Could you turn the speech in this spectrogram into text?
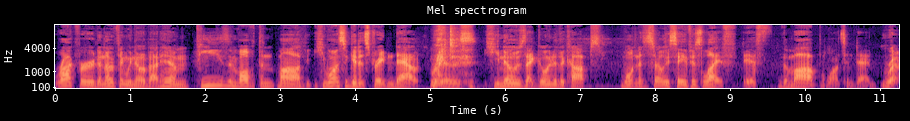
Rockford, another thing we know about him, if he's involved with the mob, he wants to get it straightened out Right. because he knows that going to the cops won't necessarily save his life if the mob wants him dead. Right.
